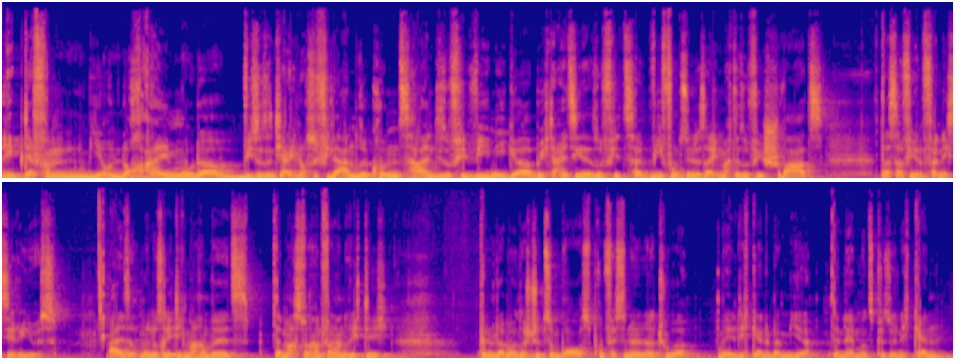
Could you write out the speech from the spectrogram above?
lebt der von mir und noch einem? Oder wieso sind ja eigentlich noch so viele andere Kunden? Zahlen die so viel weniger? Bin ich der Einzige, der so viel zahlt? Wie funktioniert das eigentlich? Macht der so viel schwarz? Das ist auf jeden Fall nicht seriös. Also, wenn du es richtig machen willst, dann machst du von Anfang an richtig. Wenn du dabei Unterstützung brauchst, professionelle Natur, melde dich gerne bei mir, dann lernen wir uns persönlich kennen.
